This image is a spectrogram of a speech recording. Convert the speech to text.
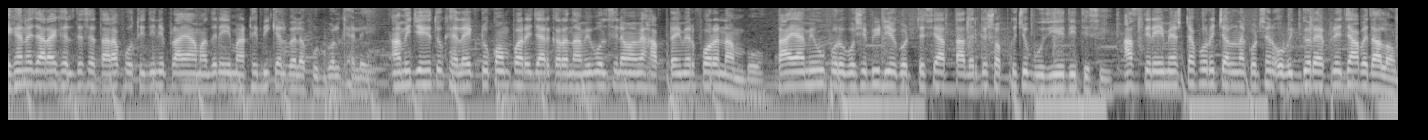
এখানে যারা খেলতেছে, তারা প্রতিদিনই প্রায় আমাদের এই মাঠে বিকেলবেলা ফুটবল খেলে। আমি যেহেতু খেলা একটু কম পারে, যার কারণে আমি বলছিলাম আমি হাফ টাইমের পরে নামবো। তাই আমি উপরে বসে ভিডিও করতেছি আর তাদেরকে সবকিছু বুঝিয়ে দিতেছি। আজকের এই ম্যাচটা পরিচালনা করছেন অভিজ্ঞ রেফারি জাবেদ আলম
